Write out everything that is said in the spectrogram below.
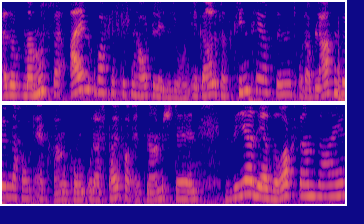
Also man muss bei allen oberflächlichen Hautläsionen, egal ob das Kindteers sind oder blasenbildende Hauterkrankungen oder Spalthautentnahmestellen, sehr, sehr sorgsam sein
